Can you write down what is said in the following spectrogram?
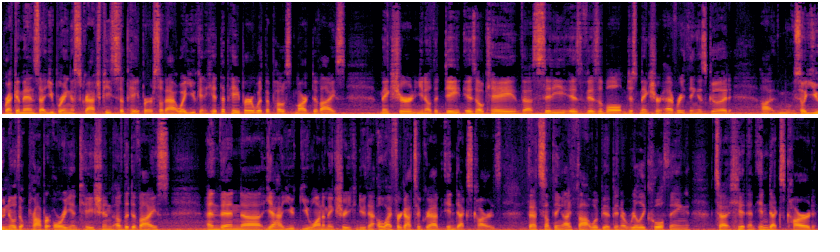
recommends that you bring a scratch piece of paper so that way you can hit the paper with the postmark device. Make sure you know the date is okay, the city is visible. Just make sure everything is good, uh, so you know the proper orientation of the device. And then, uh, yeah, you, you want to make sure you can do that. Oh, I forgot to grab index cards. That's something I thought would have been a really cool thing to hit an index card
